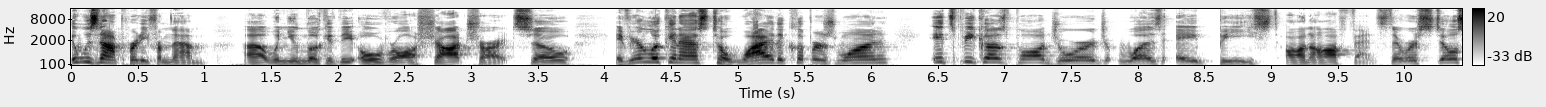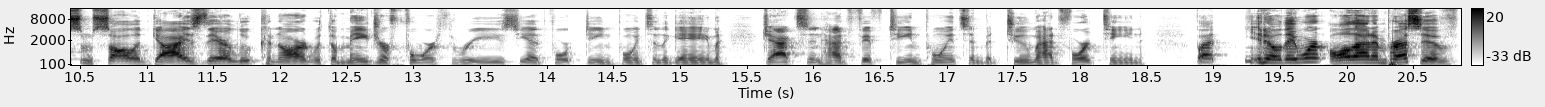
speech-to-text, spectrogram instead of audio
it was not pretty from them uh, when you look at the overall shot chart. So if you're looking as to why the Clippers won, it's because Paul George was a beast on offense. There were still some solid guys there. Luke Kennard with the major four threes. He had 14 points in the game. Jackson had 15 points, and Batum had 14. But, you know, they weren't all that impressive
